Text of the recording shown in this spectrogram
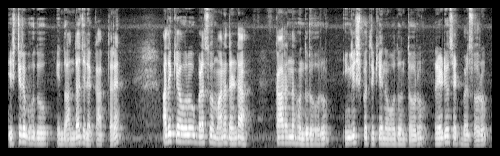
ಎಷ್ಟಿರಬಹುದು ಎಂದು ಅಂದಾಜು ಲೆಕ್ಕ ಹಾಕ್ತಾರೆ. ಅದಕ್ಕೆ ಅವರು ಬಳಸುವ ಮಾನದಂಡ, ಕಾರನ್ನು ಹೊಂದಿರುವವರು, ಇಂಗ್ಲೀಷ್ ಪತ್ರಿಕೆಯನ್ನು ಓದುವಂಥವರು, ರೇಡಿಯೋ ಸೆಟ್ ಬಳಸೋರು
